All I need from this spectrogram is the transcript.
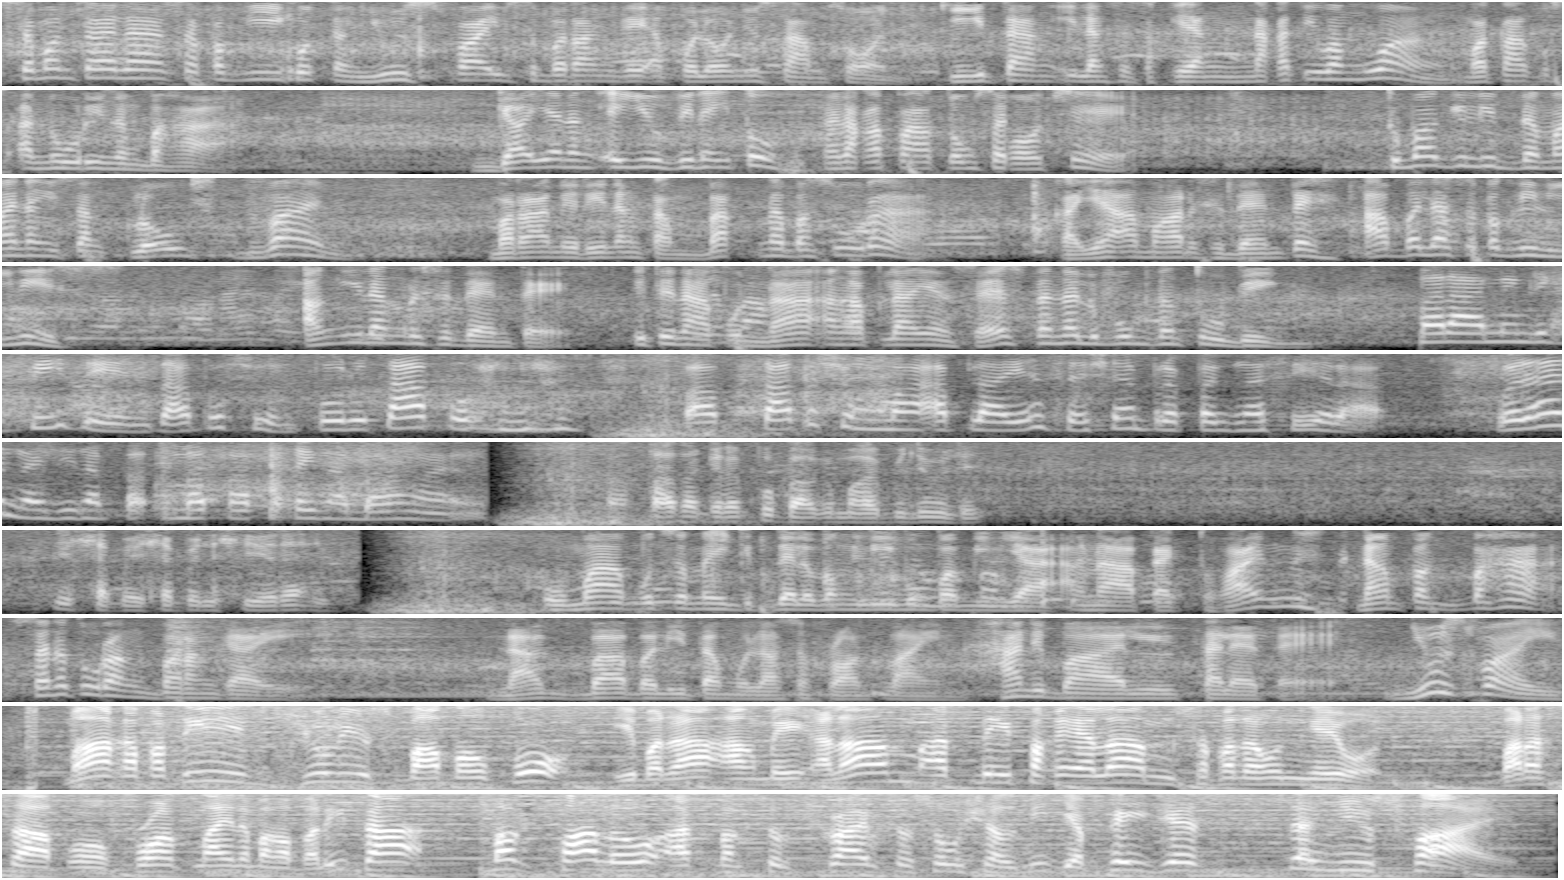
Samantala, sa pag-iikot ng News 5 sa barangay Apolonio Samson, kita ang ilang sasakyang nakatiwangwang matapos anurin ng baha. Gaya ng AUV na ito na nakapatong sa kotse. Tumagilid naman ang isang closed van. Marami rin ang tambak na basura. Kaya ang mga residente abala sa paglilinis. Ang ilang residente, itinapon na ang appliances na nalubog ng tubig. Maraming ligpitin, tapos yun, puro tapon. Tapos yung mga appliances, syempre pag nasira, wala na, hindi na pa- mapapakinabangan. Tatagalan po bago makabili ulit. Sabay-sabay nasira eh. Umabot sa mahigit dalawang libong pamilya ang naapektuhan ng pagbaha sa naturang barangay. Nagbabalita mula sa frontline, Hannibal Talete, News 5. Mga kapatid, Julius Babaw po. Iba na ang may alam at may pakialam sa panahon ngayon. Para sa mga frontline ng mga balita, mag-follow at mag-subscribe sa social media pages ng News 5.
